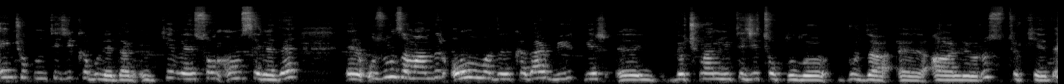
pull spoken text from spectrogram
en çok mülteci kabul eden ülke ve son 10 senede e, uzun zamandır olmadığı kadar büyük bir e, göçmen mülteci topluluğu burada e, ağırlıyoruz Türkiye'de.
